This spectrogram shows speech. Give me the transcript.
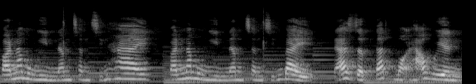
vào năm 1592 và năm 1597 đã dập tắt mọi hão huyền.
